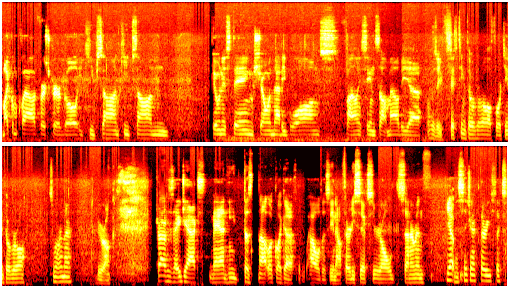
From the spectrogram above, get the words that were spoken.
Michael McLeod, first career goal. He keeps on, keeps on doing his thing, showing that he belongs. Finally seeing something out of the, uh, what was he, 15th overall, 14th overall? Somewhere in there? Could be wrong. Travis Zajac, man, he does not look like a, how old is he now? 36 year old centerman? yep. Is Zajac 36?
